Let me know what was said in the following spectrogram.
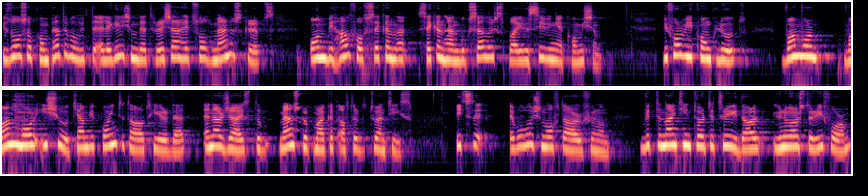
is also compatible with the allegation that Rescher had sold manuscripts on behalf of second, second-hand booksellers by receiving a commission. Before we conclude, one more, one more issue can be pointed out here that energized the manuscript market after the 20s. It's the evolution of the Darülfünun. With the 1933 Dar University reform,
